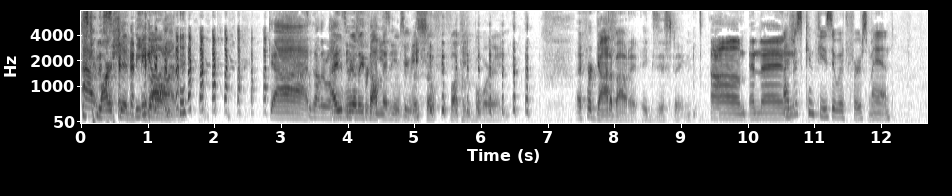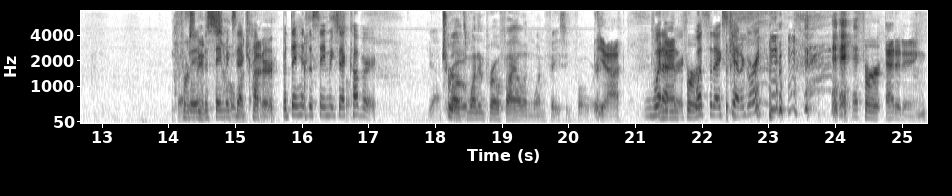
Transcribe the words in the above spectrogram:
I Martian, be, Be gone. gone. God, I really thought that movie was so fucking boring. I forgot about it existing. Um, and then I just confused it with First Man. First they had the same so exact cover, better. but they had the same exact So- cover. Yeah, True. Well, it's one in profile and one facing forward. Yeah. Whatever. for- What's the next category? for editing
